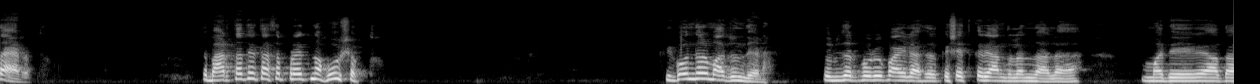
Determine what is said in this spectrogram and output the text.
तयार होतो. तर भारतातही तसा प्रयत्न होऊ शकतो. की गोंधळ माजून देणं. तुम्ही जर पूर्वी पाहिलं असेल की शेतकरी आंदोलन झालं मध्ये आता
